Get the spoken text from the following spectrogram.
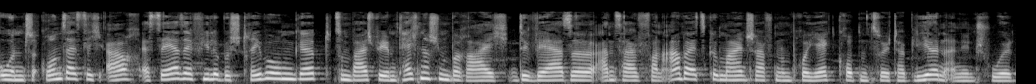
und grundsätzlich auch es sehr, sehr viele Bestrebungen gibt, zum Beispiel im technischen Bereich diverse Anzahl von Arbeitsgemeinschaften und Projektgruppen zu etablieren an den Schulen.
